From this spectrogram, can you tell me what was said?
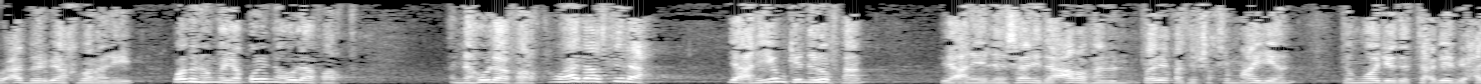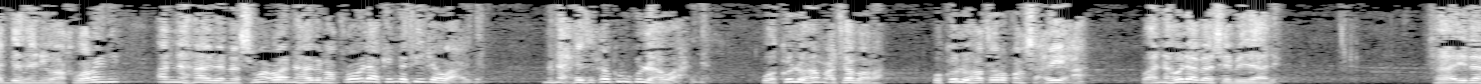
يعبر بأخبرني. ومنهم من يقول إنه لا فرق أنه لا فرق وهذا اصطلاح. يعني يمكن أن يفهم. يعني الإنسان إذا عرف من طريقة شخص معين ثم وجد التعبير بحدثني وأخبرني أن هذا مسموع وأن هذا مقروء لكن النتيجة واحدة. من ناحية الحكم كلها واحدة وكلها معتبرة وكلها طرق صحيحة وأنه لا بأس بذلك. فإذا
